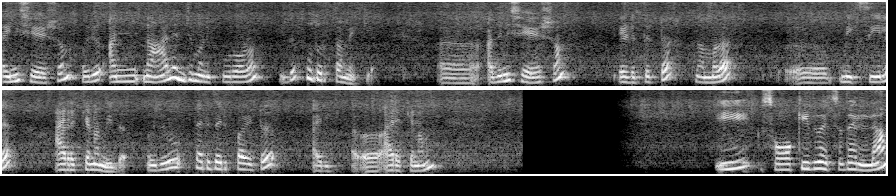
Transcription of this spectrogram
അതിന് ശേഷം ഒരു അഞ്ച് നാലഞ്ച് മണിക്കൂറോളം ഇത് കുതിർത്താൻ വയ്ക്കുക അതിന് ശേഷം എടുത്തിട്ട് നമ്മൾ മിക്സിയിൽ അരയ്ക്കണം ഇത്. ഒരു തരിതരിപ്പായിട്ട് അരി അരയ്ക്കണം. ഈ സോക്ക് ചെയ്ത് വെച്ചതെല്ലാം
